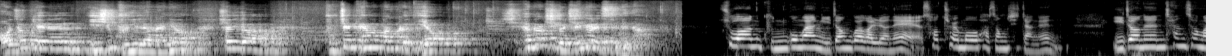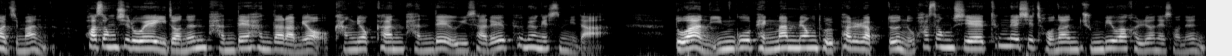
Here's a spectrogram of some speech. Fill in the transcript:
어저께는 29일 날은요, 저희가 국제 테마파크 역 협약식을 체결했습니다. 수원 군공항 이전과 관련해 서철모 화성시장은 이전은 찬성하지만 화성시로의 이전은 반대한다라며 강력한 반대 의사를 표명했습니다. 또한 인구 100만 명 돌파를 앞둔 화성시의 특례시 전환 준비와 관련해서는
